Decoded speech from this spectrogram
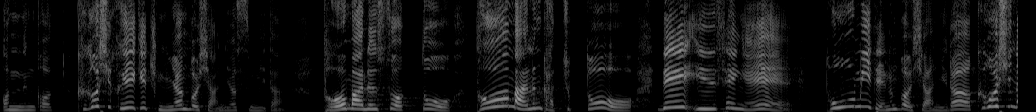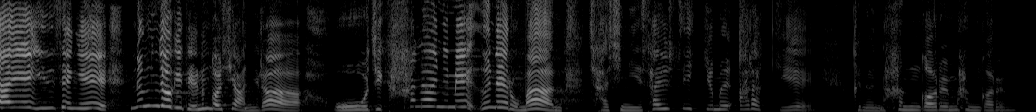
얻는 것 그것이 그에게 중요한 것이 아니었습니다. 더 많은 수확도 더 많은 가축도 내 인생에 도움이 되는 것이 아니라 그것이 나의 인생의 능력이 되는 것이 아니라 오직 하나님의 은혜로만 자신이 살 수 있음을 알았기에 그는 한 걸음 한 걸음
